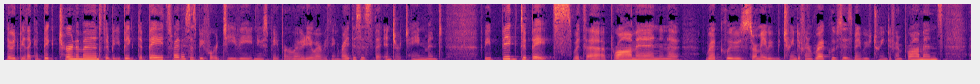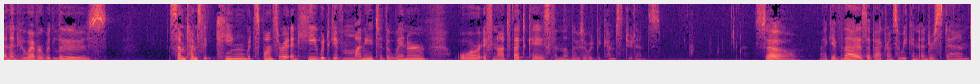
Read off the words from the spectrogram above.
There would be like a big tournament, there'd be big debates, right? This is before TV, newspaper, radio, everything, right? This is the entertainment. There'd be big debates with a Brahmin and a recluse, or maybe between different recluses, maybe between different Brahmins. And then whoever would lose, sometimes the king would sponsor it and he would give money to the winner, or if not that case, then the loser would become students. So, I give that as a background so we can understand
